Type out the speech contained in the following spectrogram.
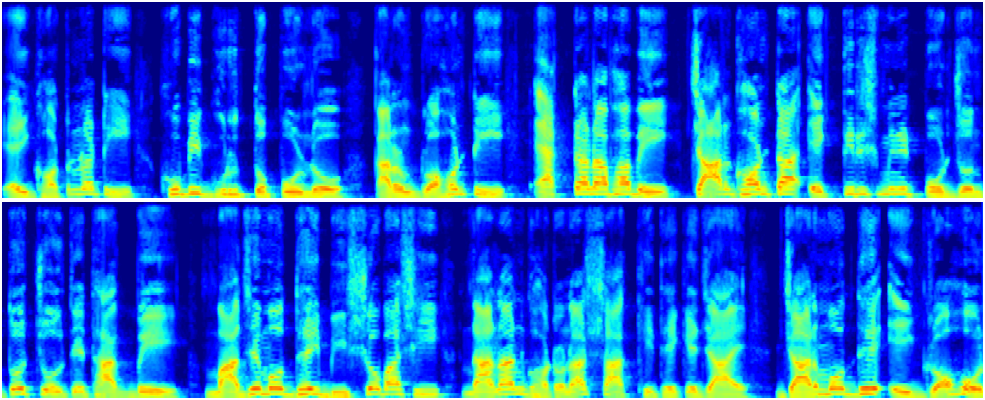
এই ঘটনাটি খুবই গুরুত্বপূর্ণ, কারণ গ্রহণটি একটানাভাবে চার ঘণ্টা একত্রিশ মিনিট পর্যন্ত চলতে থাকবে। মাঝে মধ্যেই বিশ্ববাসী নানান ঘটনার সাক্ষী থেকে যায়, যার মধ্যে এই গ্রহণ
